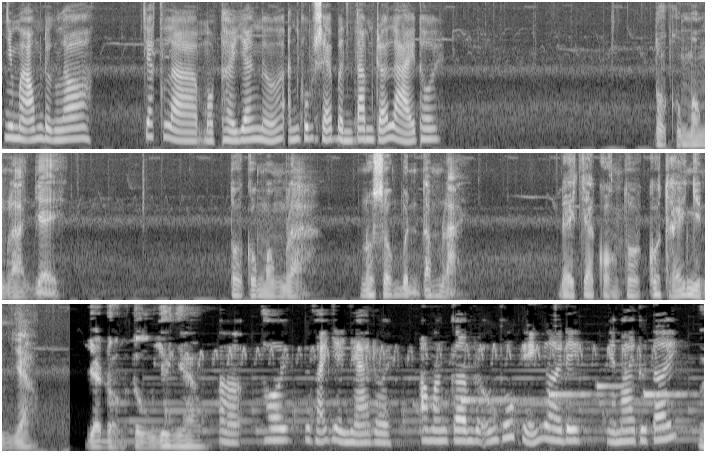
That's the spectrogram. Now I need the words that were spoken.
Nhưng mà ông đừng lo Chắc là một thời gian nữa ảnh cũng sẽ bình tâm trở lại thôi. Tôi cũng mong là vậy. Tôi cũng mong là Nó sớm bình tâm lại Để cha con tôi có thể nhìn nhau Và đoàn tụ với nhau. Ờ thôi tôi phải về nhà rồi. Ông ăn cơm rồi uống thuốc nghỉ ngơi đi. Ngày mai tôi tới. Ừ,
